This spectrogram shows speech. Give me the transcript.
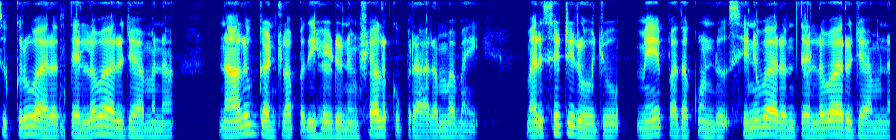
శుక్రవారం తెల్లవారుజామున నాలుగు గంటల పదిహేడు నిమిషాలకు ప్రారంభమై మరుసటి రోజు మే పదకొండు శనివారం తెల్లవారుజామున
